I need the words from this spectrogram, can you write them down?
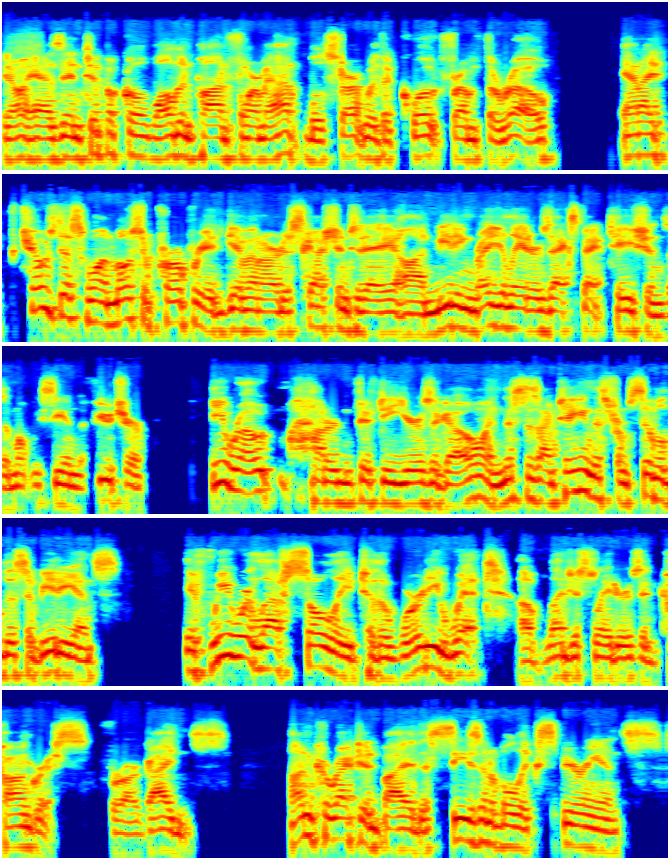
you know, as in typical Walden Pond format, we'll start with a quote from Thoreau and I chose this one most appropriate given our discussion today on meeting regulators' expectations and what we see in the future. He wrote 150 years ago, and this is, I'm taking this from Civil Disobedience. If we were left solely to the wordy wit of legislators in Congress for our guidance, uncorrected by the seasonable experience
